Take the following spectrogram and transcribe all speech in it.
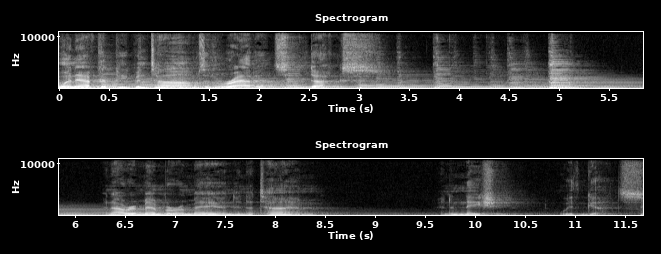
Went after peeping toms and rabbits and ducks. And I remember a man in a time and a nation with guts.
